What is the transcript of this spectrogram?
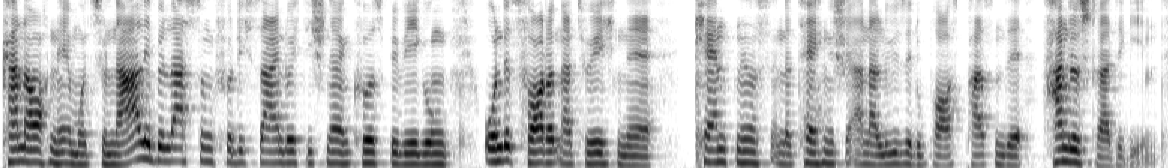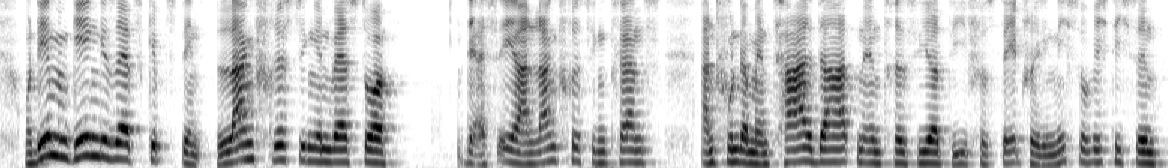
kann auch eine emotionale Belastung für dich sein durch die schnellen Kursbewegungen. Und es fordert natürlich eine Kenntnis in der technischen Analyse, du brauchst passende Handelsstrategien. Und dem im Gegensatz gibt es den langfristigen Investor, der ist eher an langfristigen Trends, an Fundamentaldaten interessiert, die fürs Daytrading nicht so wichtig sind.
